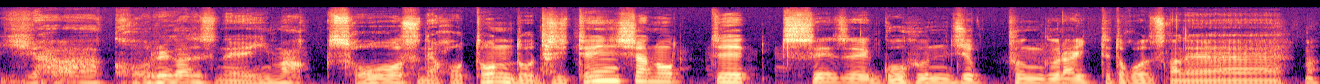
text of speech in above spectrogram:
いやーこれがですね今そうですねほとんど自転車乗ってせいぜい5分10分ぐらいってところですかね。まあ、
